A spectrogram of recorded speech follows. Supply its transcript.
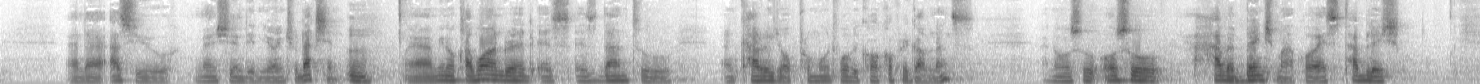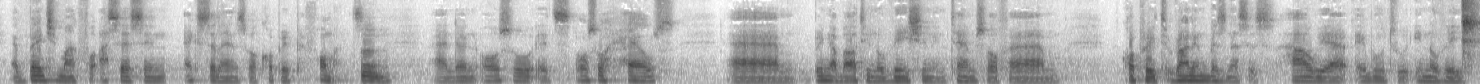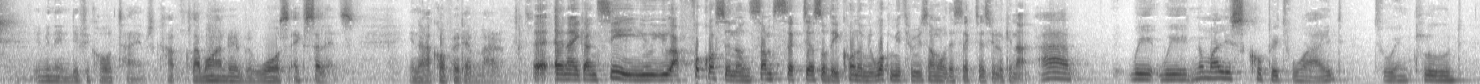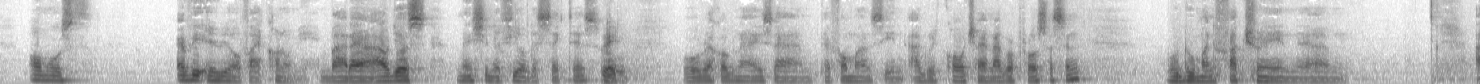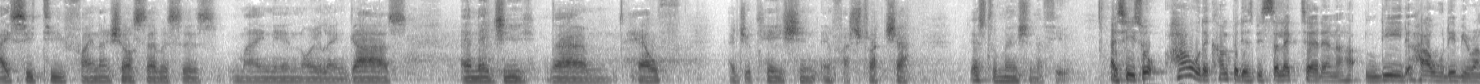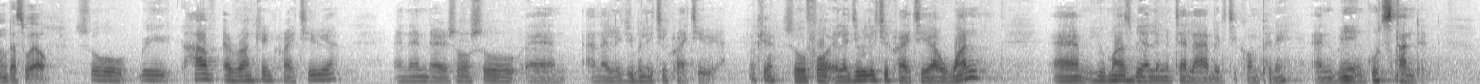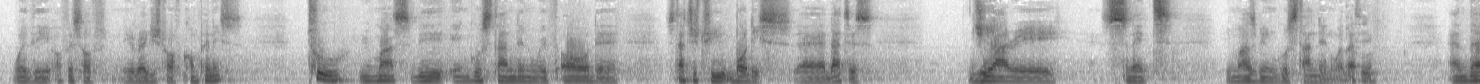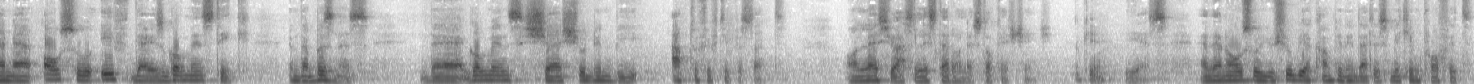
And uh, as you mentioned in your introduction, mm. um, you know, Club 100 is, is done to encourage or promote what we call corporate governance and also, also have a benchmark or establish a benchmark for assessing excellence or corporate performance. Mm. And then also, it also helps um, bring about innovation in terms of um, corporate running businesses, how we are able to innovate even in difficult times. Club 100 rewards excellence in our corporate environment. And I can see you, you are focusing on some sectors of the economy. Walk me through some of the sectors you're looking at. Uh, we, we normally scope it wide to include almost every area of our economy. But uh, I'll just mention a few of the sectors. Great. We'll, we'll recognize um, performance in agriculture and agro-processing who do manufacturing, um, ICT, financial services, mining, oil and gas, energy, um, health, education, infrastructure, just to mention a few. I see. So, how would the companies be selected, and how, indeed, how would they be ranked as well? So, we have a ranking criteria, and then there is also um, an eligibility criteria. Okay. So, for eligibility criteria, one, um, you must be a limited liability company and be in good standing with the Office of the Registrar of Companies. Two, you must be in good standing with all the statutory bodies, uh, that is, GRA, SSNIT, you must be in good standing with them. And then uh, also, if there is government stake in the business, the government's share shouldn't be up to 50% unless you are listed on the stock exchange. Okay. Yes. And then also, you should be a company that is making profit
